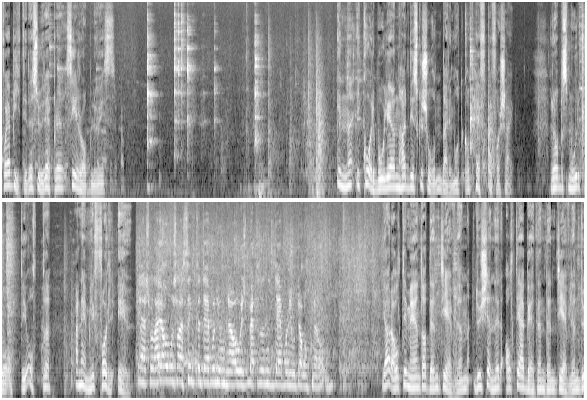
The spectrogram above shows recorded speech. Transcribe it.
får jeg bite i det sure eplet, sier Rob Louis. Inne i kårboligen har diskusjonen derimot gått heftig for seg. Robs mor på 88 er nemlig for EU. Yes, well, Jeg har alltid ment at den djevelen du kjenner, alltid er bedre enn den djevelen du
